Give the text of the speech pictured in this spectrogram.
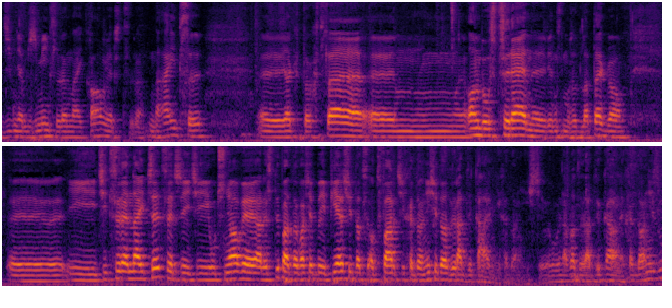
dziwnie brzmi, Cyrenajkowie czy Cyrenajcy Y, jak to chce. On był z Cyreny, więc może dlatego. Y, I ci Cyrenajczycy, czyli ci uczniowie Arystypa, to właśnie byli pierwsi tacy otwarci hedoniści, to radykalni hedoniści. Był naprawdę radykalny hedonizm.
